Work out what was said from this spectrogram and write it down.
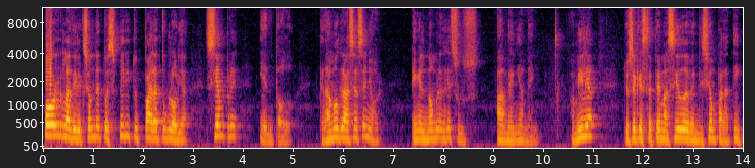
por la dirección de tu Espíritu y para tu gloria, siempre y en todo. Te damos gracias, Señor, en el nombre de Jesús. Amén y amén. Familia, yo sé que este tema ha sido de bendición para ti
